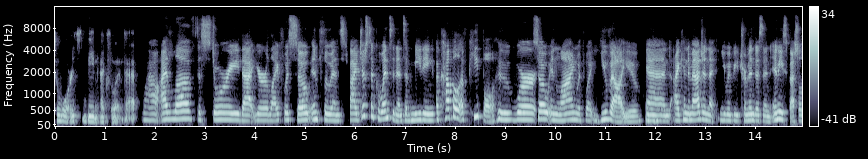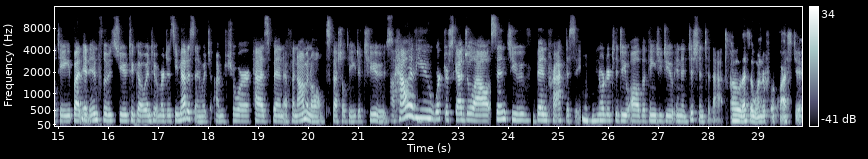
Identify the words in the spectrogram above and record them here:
towards being excellent at. Wow. I love the story that your life was so influenced by just a coincidence of meeting a couple of people who were so in line with what you value. Mm-hmm. And I can imagine that you would be tremendous in any specialty, but it influenced you to go into emergency medicine, which I'm sure has been a phenomenal specialty to choose. How have you worked your schedule out since you've been practicing mm-hmm. in order to do all the things you do in addition to that? Oh, that's a wonderful question.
